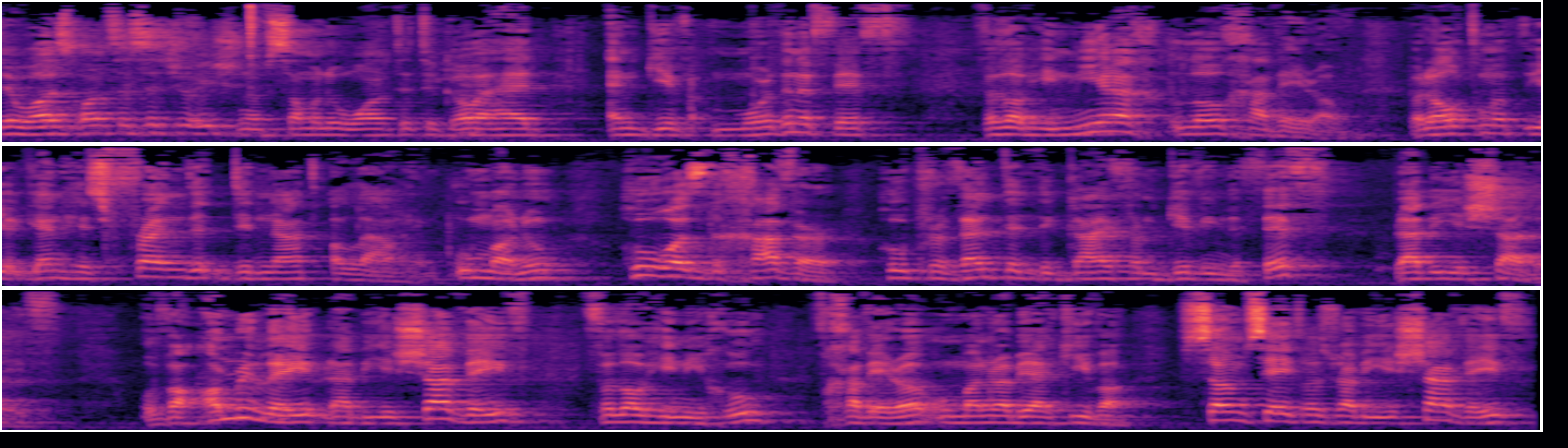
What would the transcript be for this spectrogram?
There was once a situation of someone who wanted to go ahead and give more than a fifth, but ultimately, again, his friend did not allow him. Umanu, who was the chaver who prevented the guy from giving the fifth? Rabbi Yeshavev. Uva Amrile, Rabbi Yeshavev, Some say it was Rabbi Yeshavev,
